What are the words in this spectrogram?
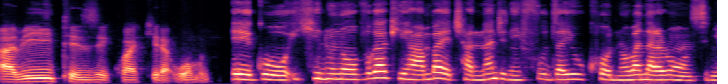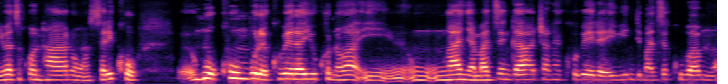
abiteze kwakira uwo ego ikintu novuga kihambaye cyane nanjye nifuza yuko noba nararonse nibaza ko ntaronse ariko nkukumbure kubera yuko noba umwanya maze ngaha canke kubera ibindi maze kubamwo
